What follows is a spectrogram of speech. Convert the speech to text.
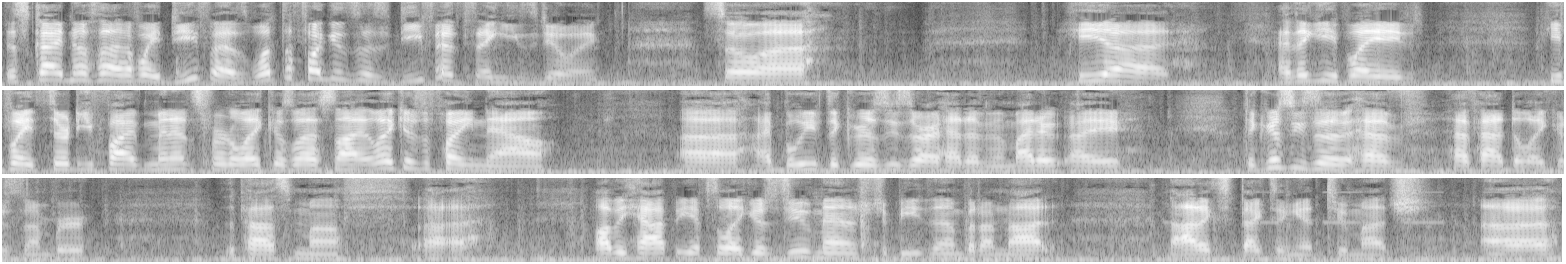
this guy knows how to play defense. What the fuck is this defense thing he's doing? So uh, he, uh, I think he played, he played 35 minutes for the Lakers last night. Lakers are playing now. Uh, I believe the Grizzlies are ahead of him. I, I the Grizzlies have have had the Lakers number the past month. Uh, I'll be happy if the Lakers do manage to beat them, but I'm not not expecting it too much. Uh,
